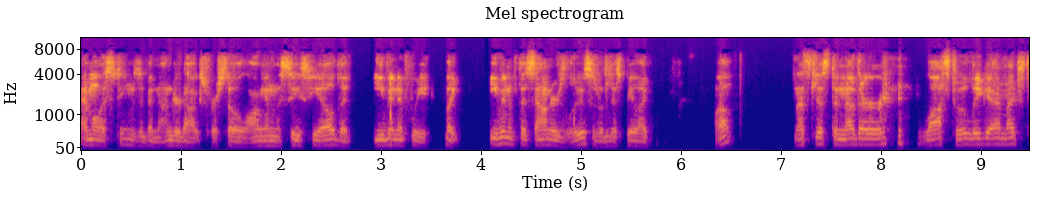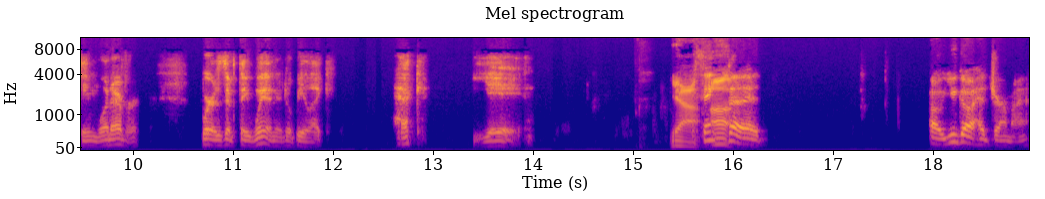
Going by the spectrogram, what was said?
MLS teams have been underdogs for so long in the CCL that even if we like, even if the Sounders lose, it'll just be like, well, that's just another loss to a Liga MX team, whatever. Whereas if they win, it'll be like, heck yeah. Yeah. I think uh, that. Oh, you go ahead, Jeremiah.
